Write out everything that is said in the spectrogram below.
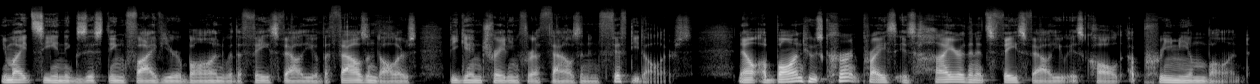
you might see an existing five year bond with a face value of $1,000 begin trading for $1,050. Now, a bond whose current price is higher than its face value is called a premium bond.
